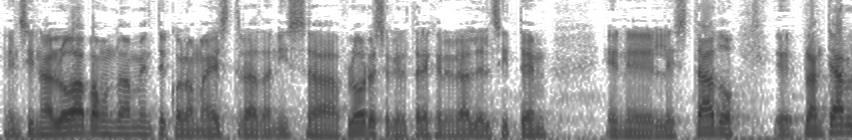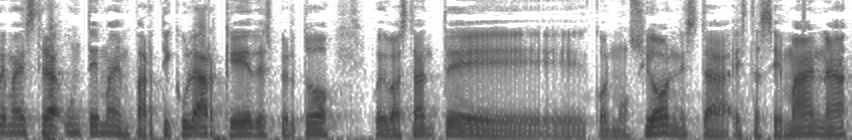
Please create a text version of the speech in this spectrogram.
en Sinaloa. Vamos nuevamente con la maestra Danisa Flores, secretaria general del CITEM en el estado. plantearle, maestra, un tema en particular que despertó pues bastante conmoción esta, esta semana,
